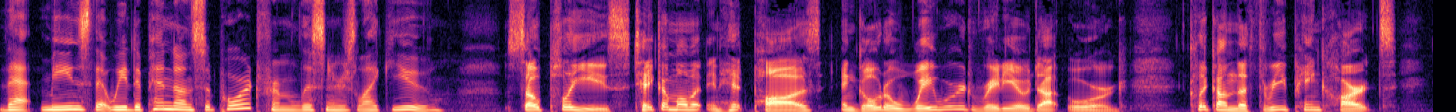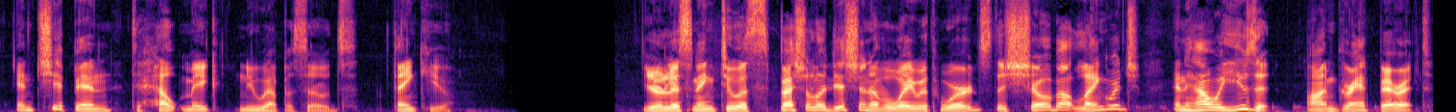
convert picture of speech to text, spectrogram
That means that we depend on support from listeners like you. So please take a moment and hit pause and go to waywordradio.org. Click on the three pink hearts and chip in to help make new episodes. Thank you. You're listening to a special edition of A Way with Words, the show about language and how we use it. I'm Grant Barrett.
